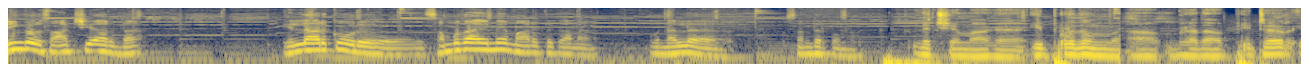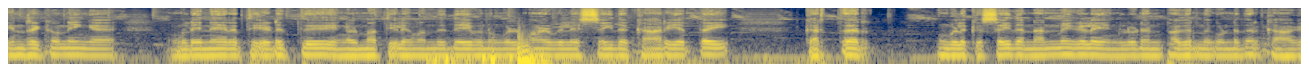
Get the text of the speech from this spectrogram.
நீங்கள் ஒரு சாட்சியாக இருந்தால் எல்லாருக்கும் ஒரு சமுதாயமே மாறதுக்கான ஒரு நல்ல சந்தர்ப்பம் இருக்குது நிச்சயமாக. இப்பொழுதும் பிரதா பீட்டர் இன்றைக்கும் நீங்கள் உங்களுடைய நேரத்தை எடுத்து எங்கள் மத்தியில் வந்து தேவன் உங்கள் வாழ்வில் செய்த காரியத்தை கர்த்தர் உங்களுக்கு செய்த நன்மைகளை எங்களுடன் பகிர்ந்து கொண்டதற்காக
